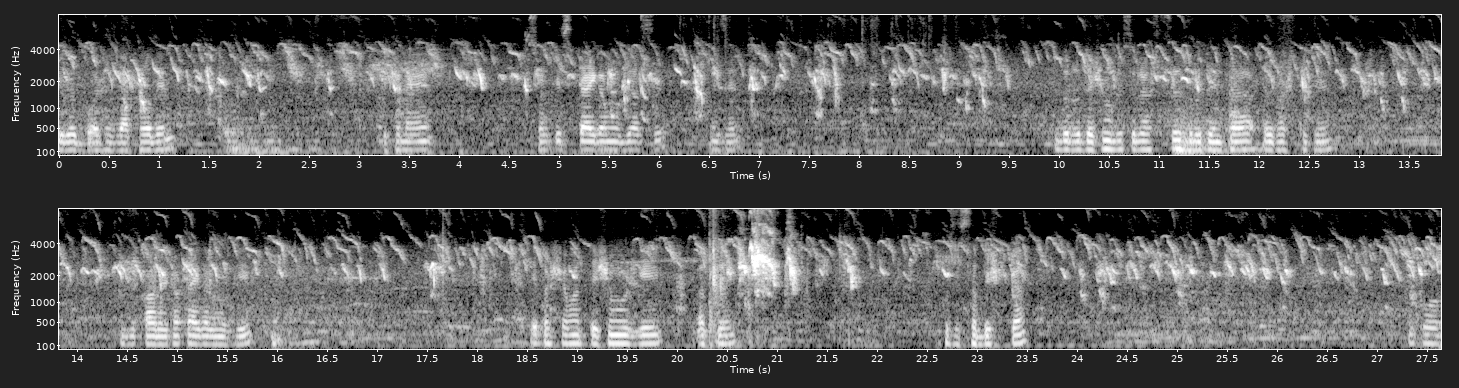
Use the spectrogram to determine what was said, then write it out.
ঈদের বয়সে রাখা দিন। এখানে সলকিস টাইগার মুরগি আছে যে। দুটো দেশি মুরগি চলে আসছে, দুটো তিনটা ওই পাশ থেকে। কালো এটা টাইগার মুরগি এ পাশে আমার দেশি মুরগি আছে। ছাব্বিশটা। এখন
